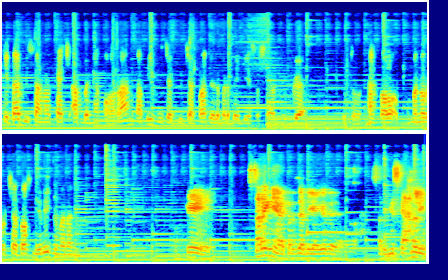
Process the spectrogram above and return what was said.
kita bisa nge-catch up banyak orang tapi bijak-bijak lah dalam bermedia sosial juga gitu. Nah kalau menurut saya sendiri gimana nih? Oke sering ya terjadi kayak gitu ya? Sering sekali.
